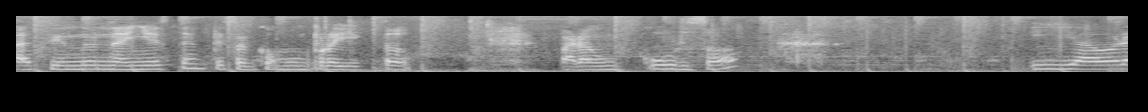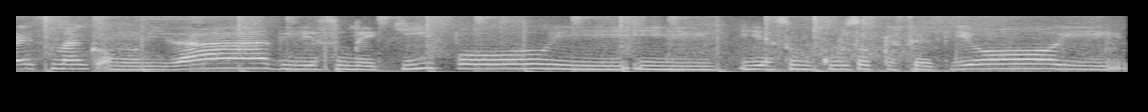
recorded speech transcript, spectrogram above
haciendo un año. Esto empezó como un proyecto para un curso y ahora es una comunidad y es un equipo y, es un curso que se dio y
